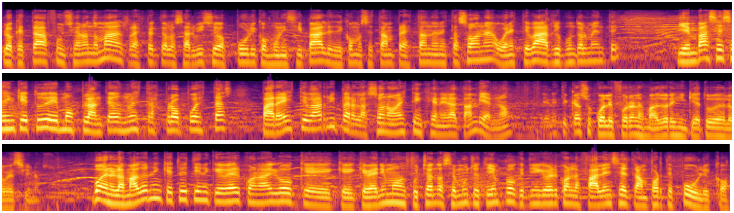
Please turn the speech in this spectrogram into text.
lo que está funcionando mal respecto a los servicios públicos municipales, de cómo se están prestando en esta zona o en este barrio puntualmente. Y en base a esas inquietudes hemos planteado nuestras propuestas para este barrio y para la zona oeste en general también, ¿no? En este caso, ¿cuáles fueron las mayores inquietudes de los vecinos? Bueno, las mayores inquietudes tienen que ver con algo que, venimos escuchando hace mucho tiempo, que tiene que ver con la falencia del transporte público.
